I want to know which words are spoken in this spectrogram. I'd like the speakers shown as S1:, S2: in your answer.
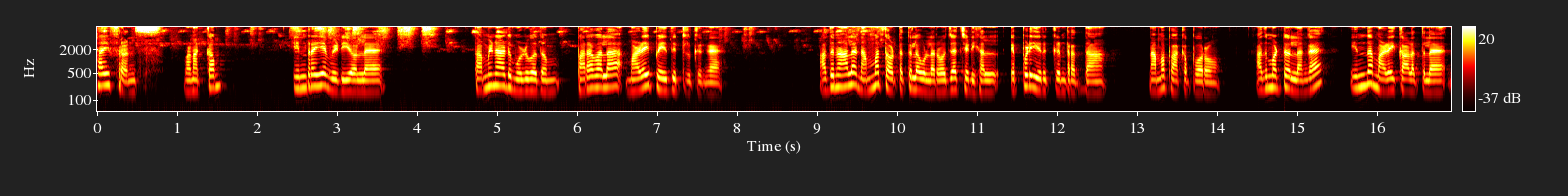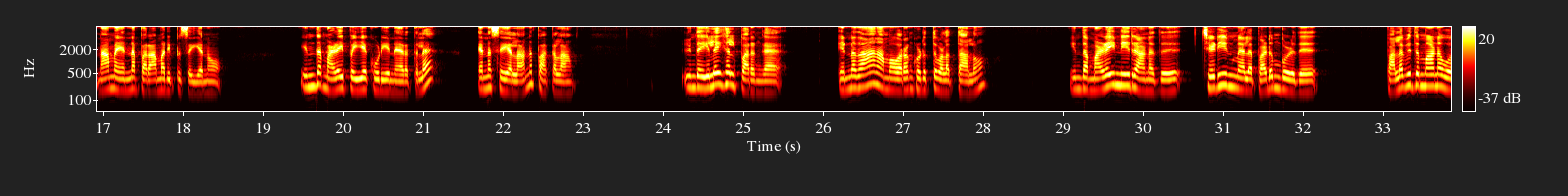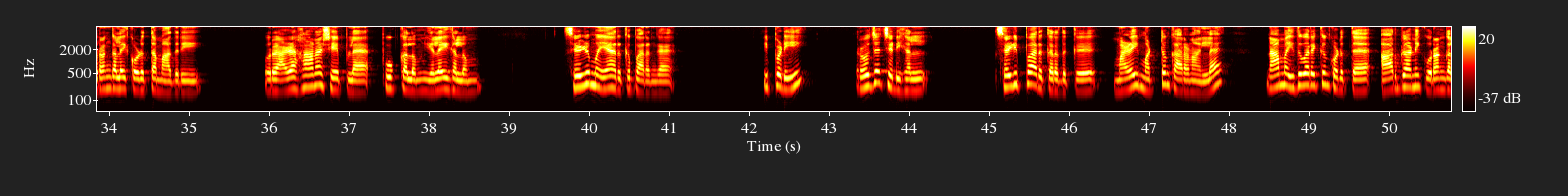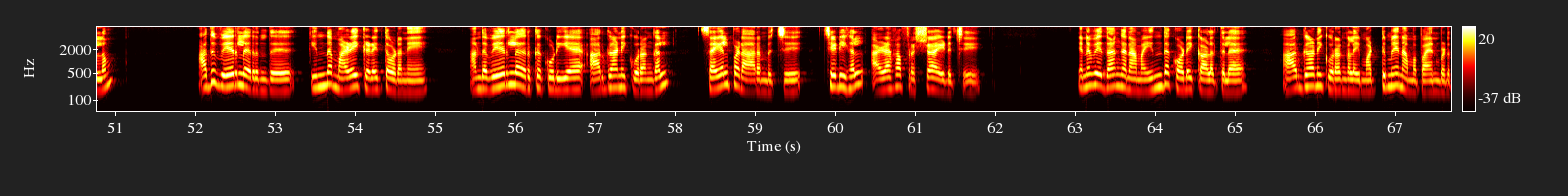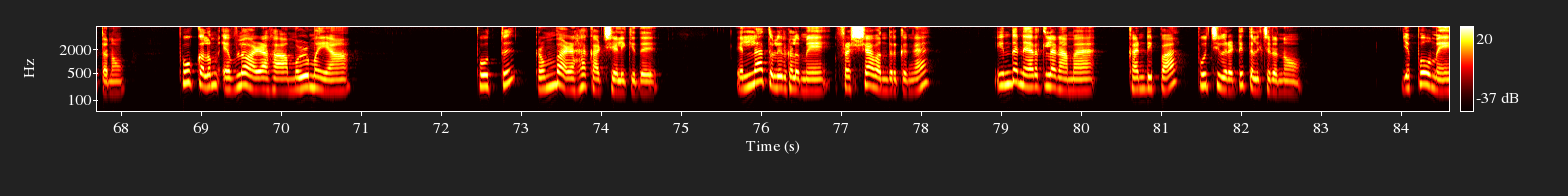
S1: Hi friends வணக்கம். இன்றைய வீடியோவில் தமிழ்நாடு முழுவதும் பரவலாக மழை பெய்துட்ருக்குங்க. அதனால் நம்ம தோட்டத்தில் உள்ள ரோஜா செடிகள் எப்படி இருக்குன்றது தான் நம்ம பார்க்க போகிறோம் அது மட்டும் இல்லைங்க இந்த மழை காலத்தில் நாம் என்ன பராமரிப்பு செய்யணும்? இந்த மழை பெய்யக்கூடிய நேரத்தில் என்ன செய்யலான்னு பார்க்கலாம். இந்த இலைகள் பாருங்கள் என்ன தான் நம்ம உரம் கொடுத்து வளர்த்தாலும் இந்த மழை நீரானது செடியின் மேலே படும்பொழுது பலவிதமான உரங்களை கொடுத்த மாதிரி ஒரு அழகான ஷேப்பில் பூக்களும் இலைகளும் செழுமையாக இருக்குது பாருங்க. இப்படி ரோஜா செடிகள் செழிப்பாக இருக்கிறதுக்கு மழை மட்டும் காரணம் இல்லை. நாம் இதுவரைக்கும் கொடுத்த ஆர்கானிக் உரங்களும் அது வேரில் இருந்து இந்த மழை கிடைத்த உடனே அந்த வேரில் இருக்கக்கூடிய ஆர்கானிக் உரங்கள் செயல்பட ஆரம்பித்து செடிகள் அழகாக ஃப்ரெஷ்ஷாகிடுச்சு எனவே தாங்க நாம் இந்த கோடைக்காலத்தில் ஆர்கானிக் உரங்களை மட்டுமே நாம் பயன்படுத்தணும். பூக்களும் எவ்வளோ அழகாக முழுமையாக பூத்து ரொம்ப அழகாக காட்சியளிக்குது எல்லா துளிர்களுமே ஃப்ரெஷ்ஷாக வந்திருக்குங்க. இந்த நேரத்தில் நாம் கண்டிப்பாக பூச்சி விரட்டி தெளிச்சிடணும். எப்போவுமே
